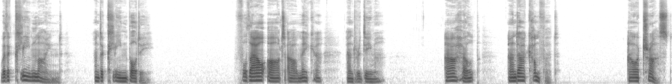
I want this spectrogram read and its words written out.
with a clean mind and a clean body. For Thou art our Maker and Redeemer our help and our comfort, our trust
